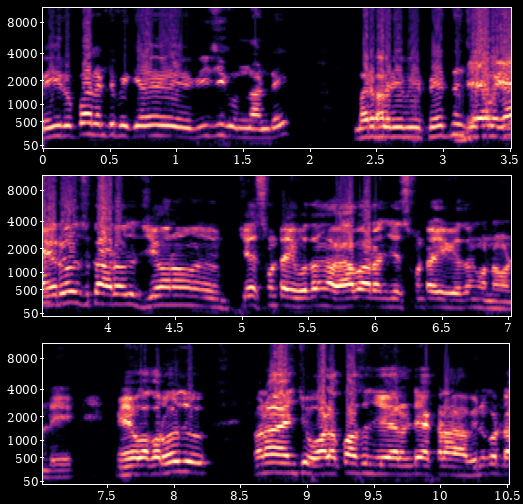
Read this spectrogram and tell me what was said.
వెయ్యి రూపాయలు అంటే మీకు ఈజీగా ఉందండి. మరి మరి మీ ప్రయత్నం చేయాలి ఏ రోజుకు ఆ రోజు జీవనం చేసుకుంటా ఈ విధంగా వ్యాపారం చేసుకుంటా ఈ విధంగా ఉన్నామండి. మేము ఒక రోజు మినహాయించి వాళ్ళ కోసం చేయాలంటే అక్కడ వినుకొండ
